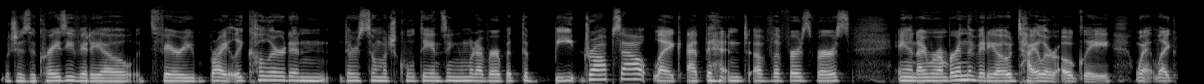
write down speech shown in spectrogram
which is a crazy video. It's very brightly colored and there's so much cool dancing and whatever. But the beat drops out like at the end of the first verse, and I remember in the video Tyler Oakley went like,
